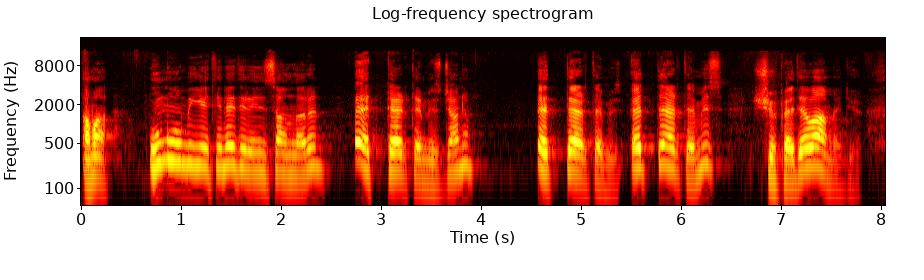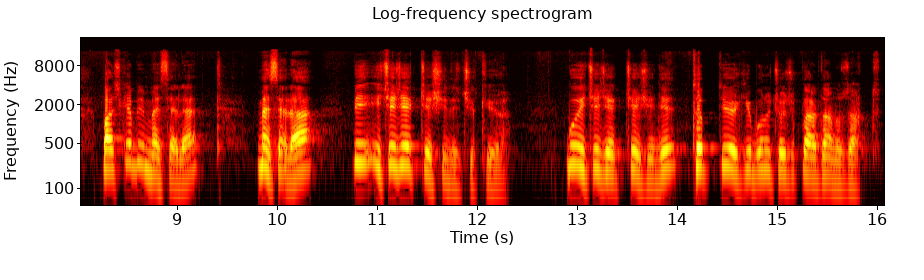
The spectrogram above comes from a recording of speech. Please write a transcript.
Ama umumiyeti nedir insanların? Et tertemiz canım. Et tertemiz. Et tertemiz şüphe devam ediyor. Başka bir mesele, mesela bir içecek çeşidi çıkıyor. Bu içecek çeşidi tıp diyor ki bunu çocuklardan uzak tutun.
